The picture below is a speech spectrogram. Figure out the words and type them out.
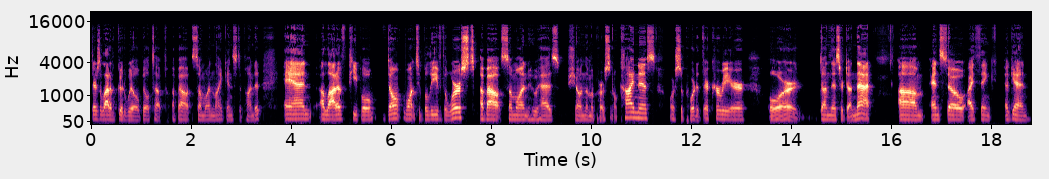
there's a lot of goodwill built up about someone like Instapundit, and a lot of people don't want to believe the worst about someone who has shown them a personal kindness or supported their career or done this or done that. Um, and so I think again,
